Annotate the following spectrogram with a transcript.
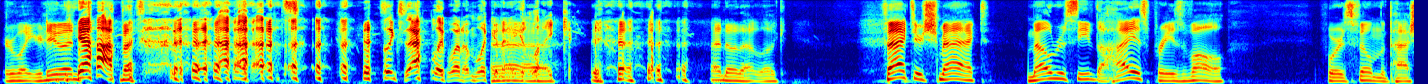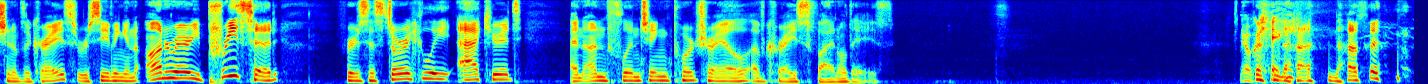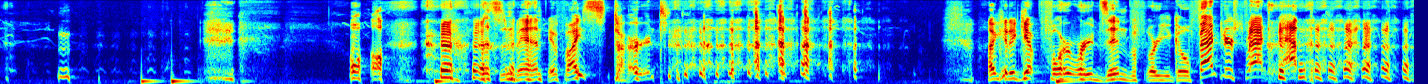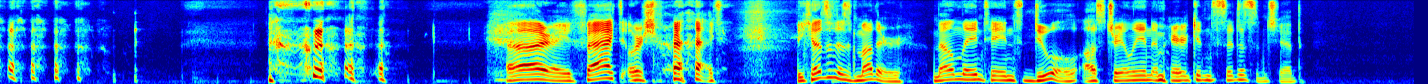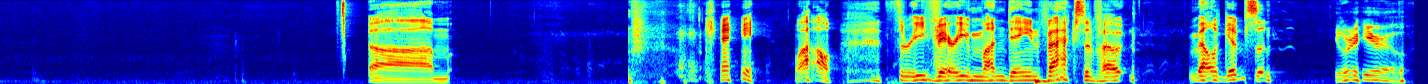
or what you're doing. Yeah, But that's exactly what I'm looking at you Uh, like. I know that look. Fact or schmacked, Mel received the highest praise of all for his film The Passion of the Christ, receiving an honorary priesthood for his historically accurate and unflinching portrayal of Christ's final days. Okay. Nothing. well, listen, man, if I start, I'm gonna get four words in before you go. Factors, fact, Matt. All right, fact or schmacked. Because of his mother, Mel maintains dual Australian American citizenship. Um. Okay. Wow. Three very mundane facts about Mel Gibson. Your hero.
